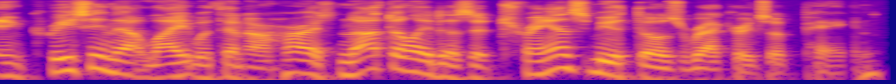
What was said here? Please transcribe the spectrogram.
increasing that light within our hearts, not only does it transmute those records of pain,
